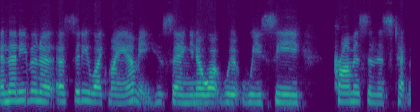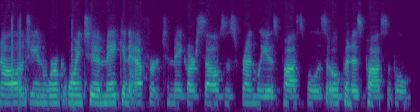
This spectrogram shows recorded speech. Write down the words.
and then even a, a, city like Miami who's saying, you know what, we, we see promise in this technology and we're going to make an effort to make ourselves as friendly as possible, as open as possible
